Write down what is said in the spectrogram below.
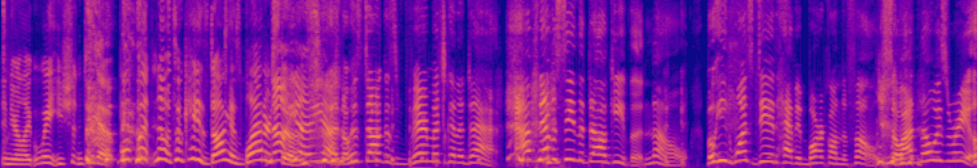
And you're like, wait, you shouldn't do that. well, but no, it's okay. His dog has bladder No, stones. yeah, yeah. No, his dog is very much gonna die. I've never seen the dog either. No, but he once did have it bark on the phone, so I know it's real.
